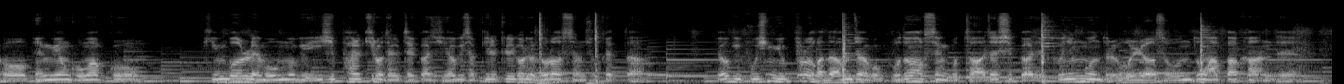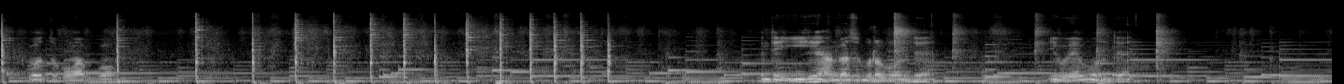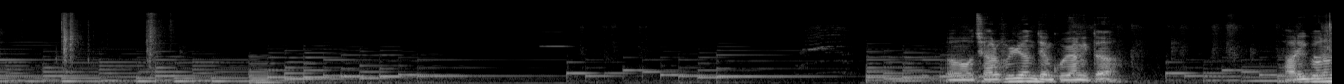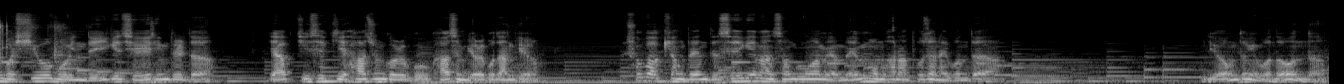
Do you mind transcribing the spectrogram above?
어 100명 고맙고 김벌레 몸무게 28kg 될 때까지 여기서 낄낄거리고 놀았으면 좋겠다 여기 96%가 남자고 고등학생부터 아저씨까지 근육몬들 몰려와서 운동 압박하는데 그것도 고맙고 근데 이해 안 가서 물어보는데 이거 왜 보는데? 어, 잘 훈련된 고양이다. 다리 거는 거 쉬워 보이는데 이게 제일 힘들다. 약지 새끼 하중 걸고 가슴 열고 당겨. 초박형 밴드 3개만 성공하면 맨몸 하나 도전해본다. 네 엉덩이 뭐 넣었나?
